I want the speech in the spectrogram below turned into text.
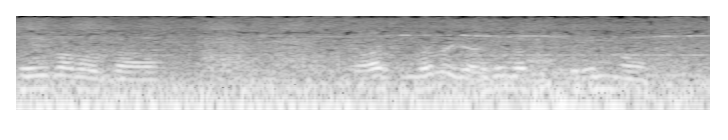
Şey var orada. Karşında da geldi. Fırın var.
